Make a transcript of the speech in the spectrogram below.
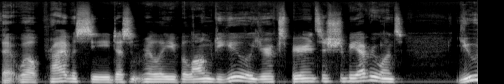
that well, privacy doesn't really belong to you. Your experiences should be everyone's. You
